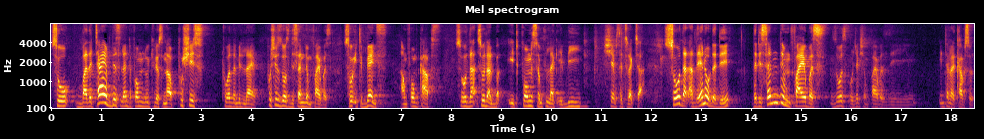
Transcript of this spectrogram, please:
So by the time this lentiform nucleus now pushes toward the midline, pushes those descending fibers, so it bends and forms caps, so that, so that it forms something like a V-shaped structure. So that at the end of the day, the descending fibers, those projection fibers, the internal capsule,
